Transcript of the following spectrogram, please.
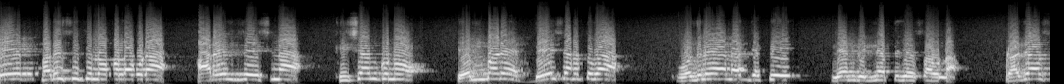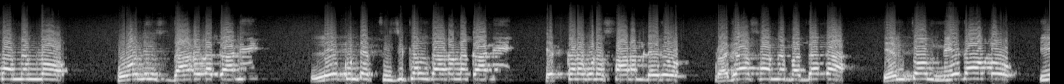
ఏ పరిస్థితి లోపల కూడా అరెస్ట్ చేసిన కిషన్ కును ఎంబడే బేషరతుగా వదిలేయాలని చెప్పి నేను విజ్ఞప్తి చేస్తా ఉన్నా. ప్రజాస్వామ్యంలో పోలీస్ దాడులకు కానీ లేకుంటే ఫిజికల్ దాడులకు కానీ ఎక్కడ కూడా స్థానం లేదు. ప్రజాస్వామ్యబద్ధంగా ఎంతో మేధావులు ఈ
